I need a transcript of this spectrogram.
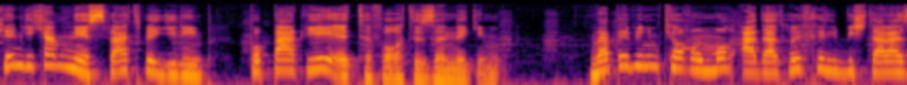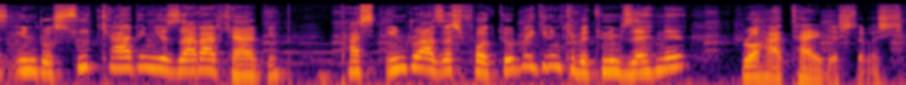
بیایم یکم نسبت بگیریم با بقیه اتفاقات زندگیمون. و ببینیم که آقا ما عددهای خیلی بیشتر از این رو سود کردیم یا ضرر کردیم. پس این رو ازش فاکتور بگیریم که بتونیم ذهن راحت تری داشته باشیم.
